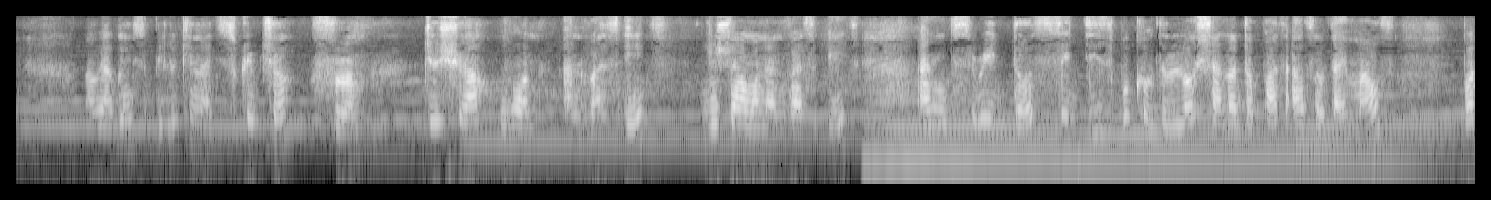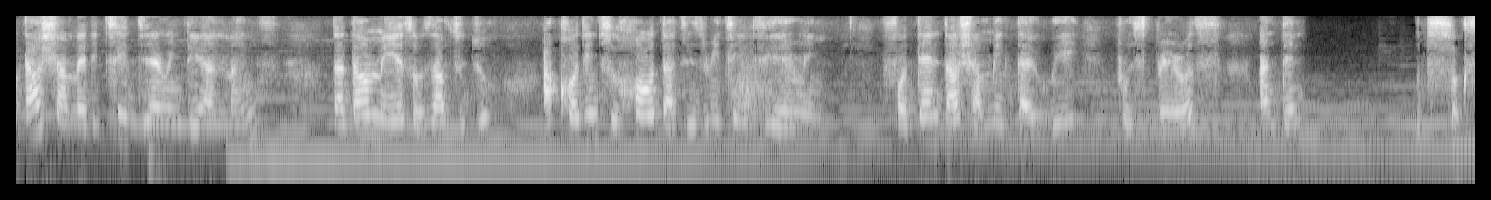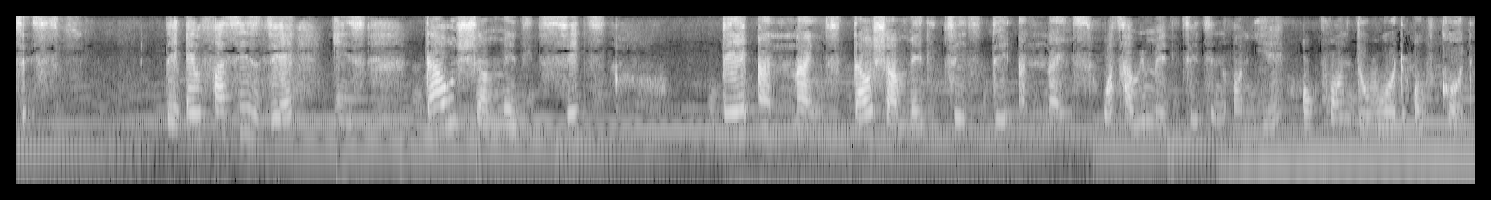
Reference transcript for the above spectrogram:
And we are going to be looking at scripture from Joshua 1 and verse 8. Joshua 1 and verse 8. And it reads thus Say, This book of the law shall not depart out of thy mouth, but thou shalt meditate therein day and night, that thou mayest observe to do according to all that is written therein. For then thou shalt make thy way prosperous, and then with success. The emphasis there is thou shalt meditate day and night. Thou shalt meditate day and night. What are we meditating on here? Upon the word of God.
